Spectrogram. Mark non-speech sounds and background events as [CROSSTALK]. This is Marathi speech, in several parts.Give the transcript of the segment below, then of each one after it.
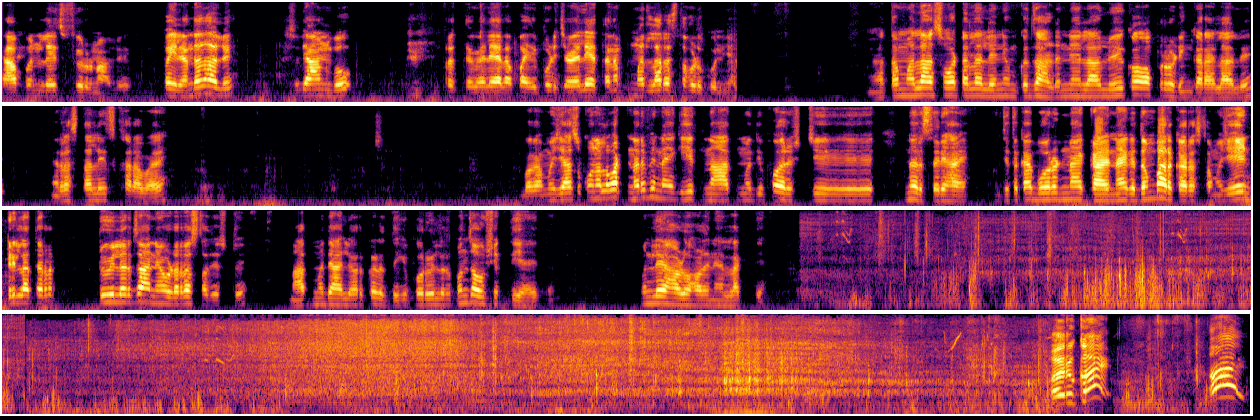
आपण लयच फिरून आलोय. पहिल्यांदाच आलोय. असू दे अनुभव. [CLEARS THROAT] प्रत्येक वेळेला यायला पाहिजे. पुढच्या वेळेला येताना मधला रस्ता हुडकून या. आता मला असं वाटायला आलंय नेमकं झाडं न्यायला आलोय का ऑफ रोडिंग करायला आलोय? रस्ता लयच खराब आहे. बघा म्हणजे असं कोणाला वाटणार बी नाही की इथनं आतमध्ये फॉरेस्टची नर्सरी आहे तिथं काय बोर्ड नाही काय नाही एकदम बारका रस्ता. म्हणजे एंट्रीला तर टू व्हीलर जाण्या एवढा रस्ता दिसतोय. आतमध्ये आल्यावर कळतं की फोर व्हीलर पण जाऊ शकते या इथं. पण लय हळूहळू न्यायला लागते. अय रुकाय अय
